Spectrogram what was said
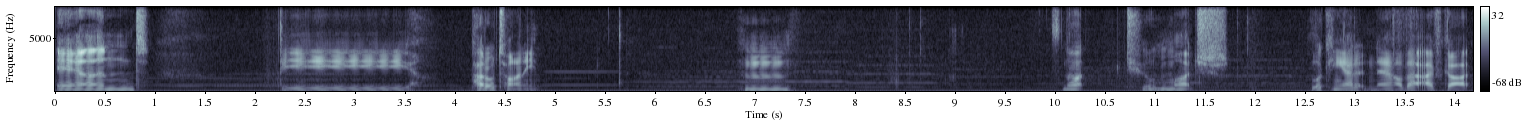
and the Potawatomi. Hmm. It's not too much looking at it now that I've got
